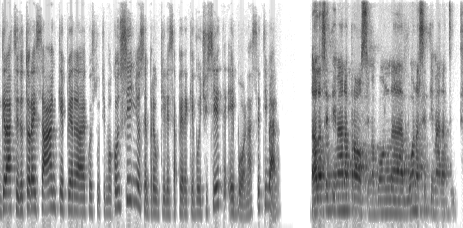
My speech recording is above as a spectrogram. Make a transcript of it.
Grazie dottoressa anche per eh, quest'ultimo consiglio, sempre utile sapere che voi ci siete e buona settimana. Alla settimana prossima, buon, buona settimana a tutti.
